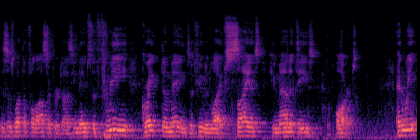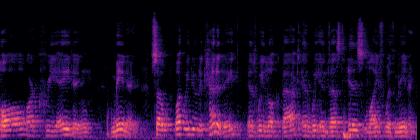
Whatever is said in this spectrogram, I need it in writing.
this is what the philosopher does. He names the three great domains of human life science, humanities, art. And we all are creating meaning. So, what we do to Kennedy is we look back and we invest his life with meaning.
